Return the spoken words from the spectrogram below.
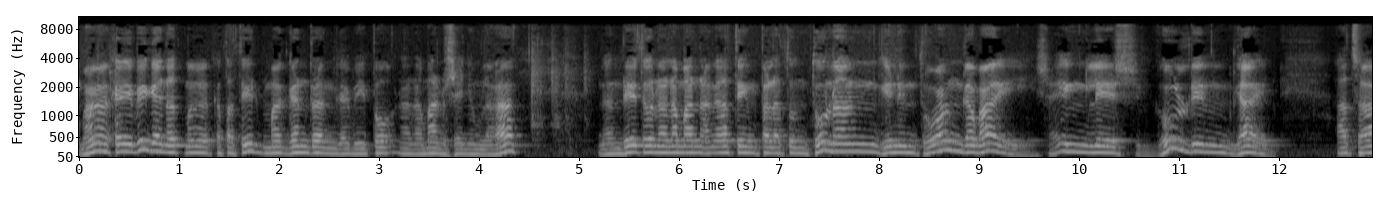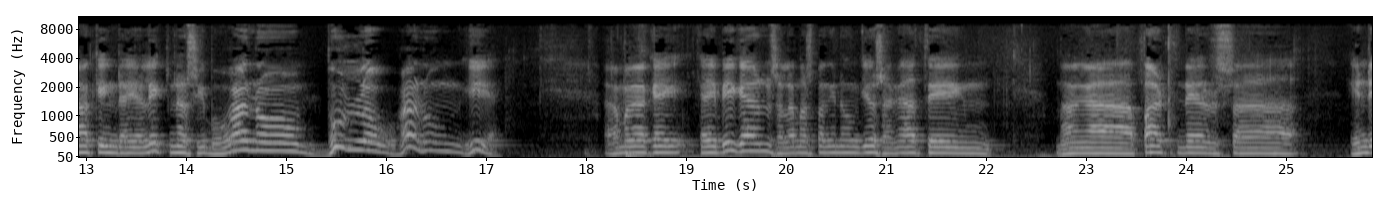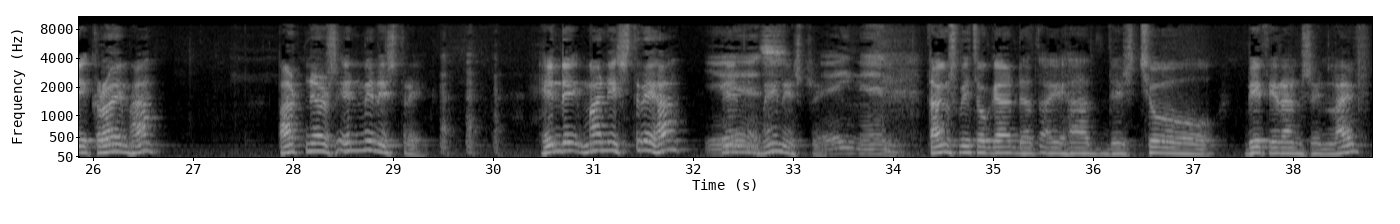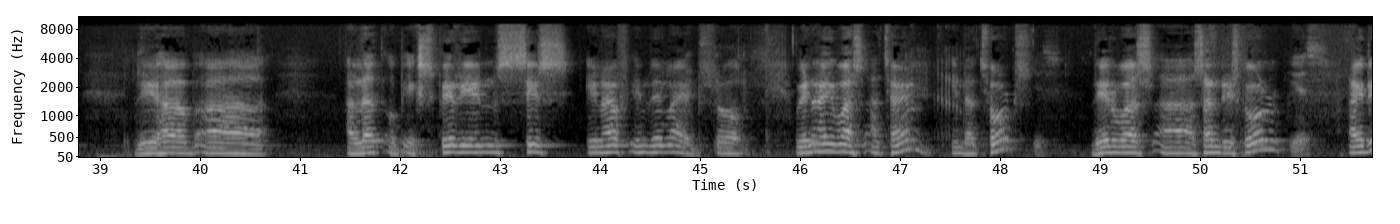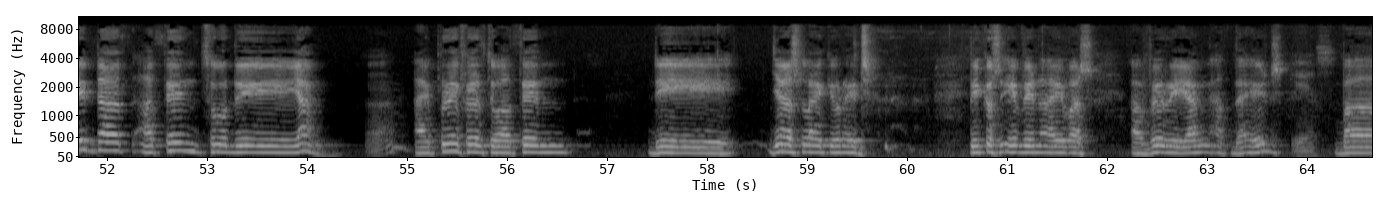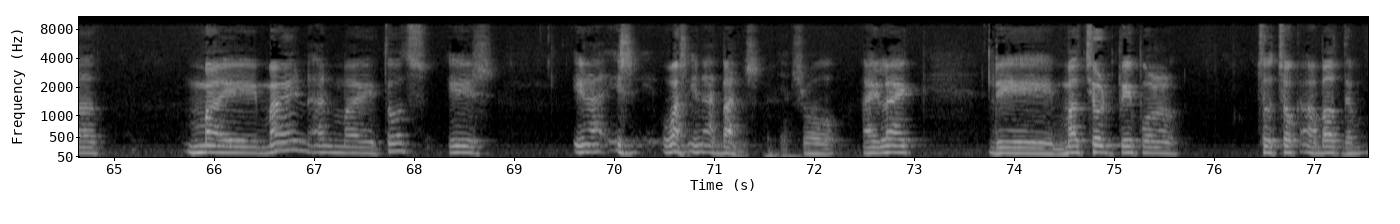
Mga kaibigan at mga kapatid, magandang gabi po na naman sa inyong lahat. Nandito na naman ang ating palatuntunang ginintuang gabay sa English Golden Guide at sa aking dialect na Cebuano, Bulawanong Hiya. Ang mga kay- kaibigan, salamat Panginoong Diyos ang ating mga partners sa hindi crime ha? Partners in ministry. Hindi ministry, ha? In Yes. ministry. Amen. Thanks be to God that I had these two veterans in life. They have uh, a lot of experiences enough in their lives. So, when I was a child in the church, Yes. there was a Sunday school. Yes. I did not attend to the young. Huh? I prefer to attend the just like your age because even I was uh, very young at the age Yes. but my mind and my thoughts is in a, is was in advance Yeah. so I like the matured people to talk about the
